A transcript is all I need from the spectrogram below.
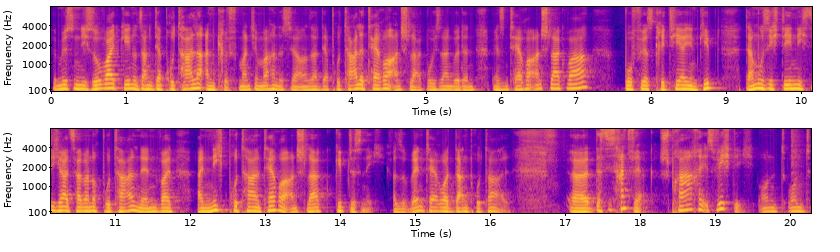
Wir müssen nicht so weit gehen und sagen, der brutale Angriff, manche machen das ja und sagen, der brutale Terroranschlag, wo ich sagen würde, wenn es ein Terroranschlag war, wofür es Kriterien gibt, da muss ich den nicht sicherheitshalber noch brutal nennen, weil einen nicht brutalen Terroranschlag gibt es nicht. Also wenn Terror, dann brutal. Äh, das ist Handwerk. Sprache ist wichtig. Und, und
